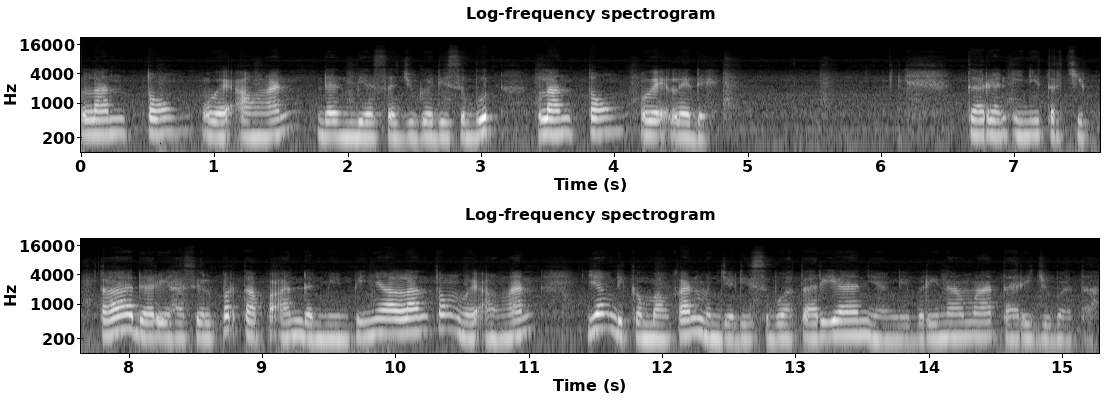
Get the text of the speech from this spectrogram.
Lantong We Angan dan biasa juga disebut Lantong We Ledeh. Tarian ini tercipta dari hasil pertapaan dan mimpinya Lantong We Angan yang dikembangkan menjadi sebuah tarian yang diberi nama Tari Jubata.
